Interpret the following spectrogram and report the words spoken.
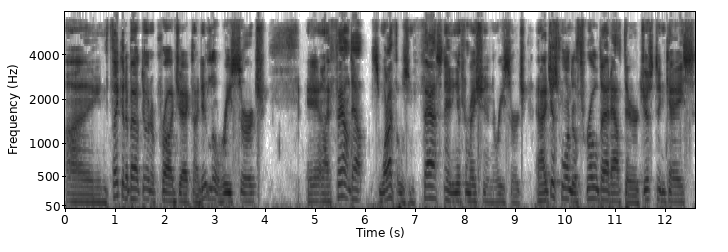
I'm thinking about doing a project. I did a little research, and I found out some, what I thought was some fascinating information in the research, and I just wanted to throw that out there just in case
